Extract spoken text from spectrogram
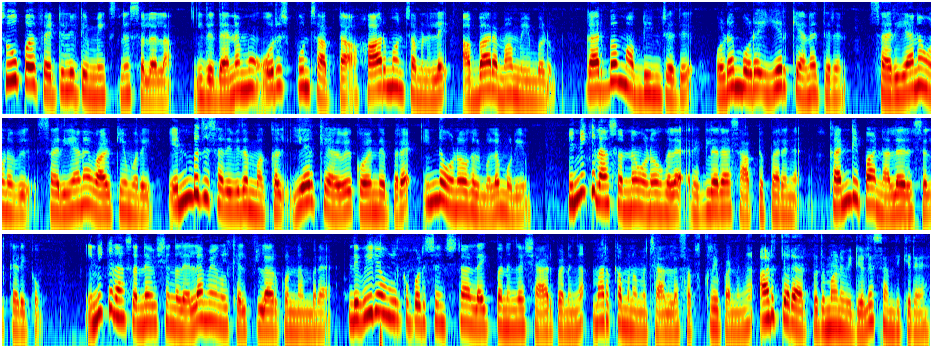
சூப்பர் ஃபெர்டிலிட்டி மிக்ஸ்னு சொல்லலாம். இது தினமும் ஒரு ஸ்பூன் சாப்பிட்டா ஹார்மோன் சமநிலை அபாரமாக மேம்படும். கர்ப்பம் அப்படின்றது உடம்போட இயற்கையான திறன். சரியான உணவு சரியான வாழ்க்கை முறை எண்பது சதவீதம் மக்கள் இயற்கையாகவே குழந்தை பெற இந்த உணவுகள் மூலம் முடியும். இன்னைக்கு நான் சொன்ன உணவுகளை ரெகுலராக சாப்பிட்டு பாருங்க. கண்டிப்பாக நல்ல ரிசல்ட் கிடைக்கும். இன்றைக்கி நான் சொன்ன விஷயங்கள் எல்லாமே உங்களுக்கு ஹெல்ப்ஃபுல்லாக இருக்கும்னு நம்புறேன். இந்த வீடியோ உங்களுக்கு பிடிச்சிருந்துச்சுன்னா லைக் பண்ணுங்கள் ஷேர் பண்ணுங்கள் மறக்காமல் நம்ம சேனலை சப்ஸ்கிரைப் பண்ணுங்க. அடுத்த ஒரு அற்புதமான வீடியோவில் சந்திக்கிறேன்.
